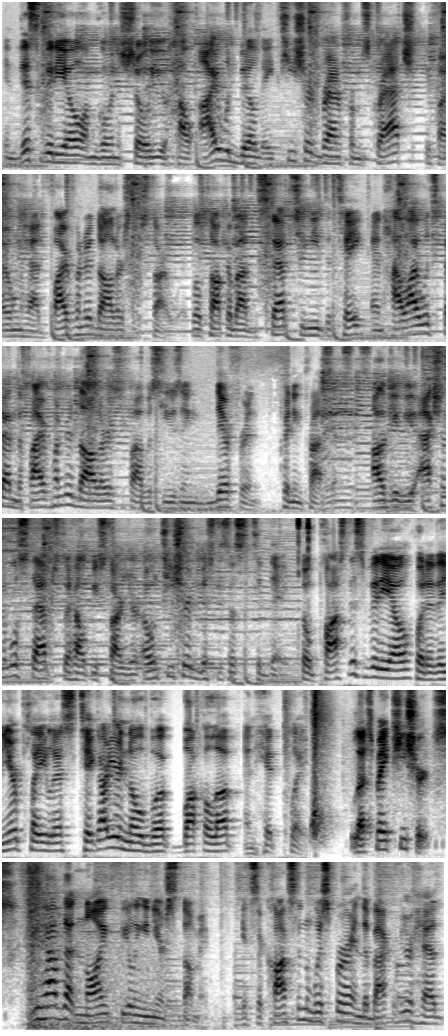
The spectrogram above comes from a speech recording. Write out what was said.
In this video, I'm going to show you how I would build a t shirt brand from scratch if I only had $500 to start with. We'll talk about the steps you need to take and how I would spend the $500 if I was using different printing processes. I'll give you actionable steps to help you start your own t-shirt businesses today. So pause this video, put it in your playlist, take out your notebook, buckle up, and hit play. Let's make t-shirts. You have that gnawing feeling in your stomach. It's a constant whisper in the back of your head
